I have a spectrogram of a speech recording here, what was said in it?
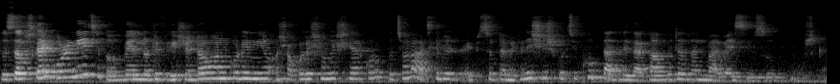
তো সাবস্ক্রাইব করে নিয়েছো তো বেল নোটিফিকেশনটাও অন করে নিও। সকলের সঙ্গে শেয়ার করো। তো চলো, আজকের এপিসোডটা আমি এখানে শেষ করছি। খুব তাড়াতাড়ি দেখা হবে। বাই বাই সিউ সুন নমস্কার।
